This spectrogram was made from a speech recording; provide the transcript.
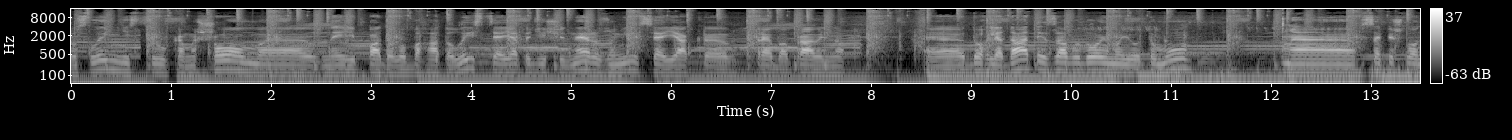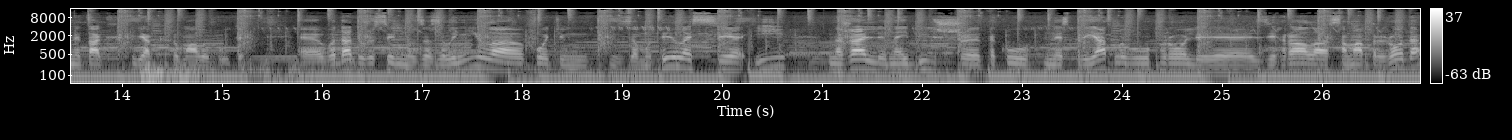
рослинністю, камешом, е, в неї падало багато листя. Я тоді ще не розумівся, як е, треба правильно е, доглядати за водоймою, тому е, все пішло не так, як мало бути. Е, Вода дуже сильно зазеленіла, потім замутилася і, на жаль, найбільш е, таку несприятливу роль е, зіграла сама природа,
